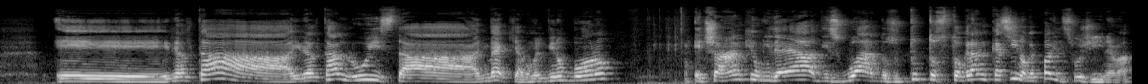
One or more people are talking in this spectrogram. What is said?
e in realtà, in realtà lui sta invecchia come il vino buono e c'ha anche un'idea di sguardo su tutto sto gran casino che poi è il suo cinema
